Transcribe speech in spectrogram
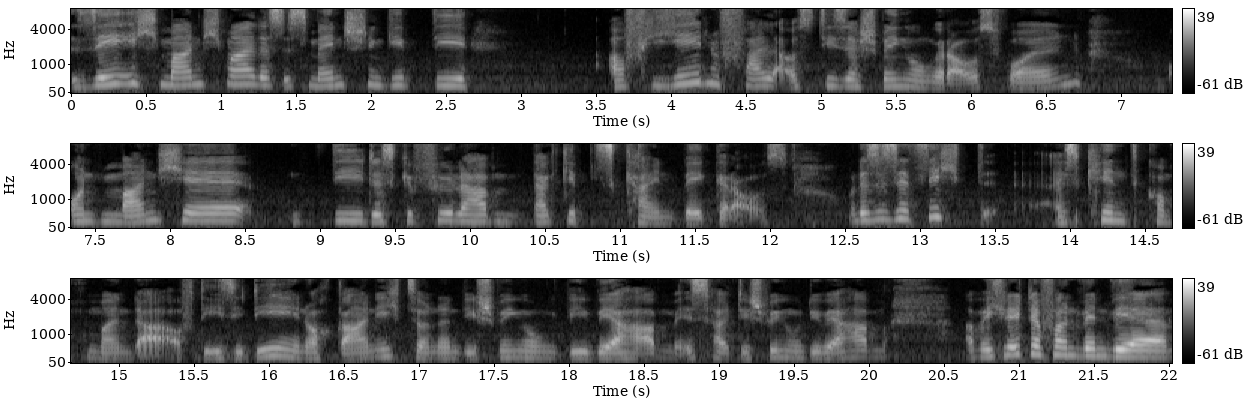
sehe ich manchmal, dass es Menschen gibt, die auf jeden Fall aus dieser Schwingung raus wollen und manche, die das Gefühl haben, da gibt es keinen Weg raus. Und das ist jetzt nicht, als Kind kommt man da auf diese Idee noch gar nicht, sondern die Schwingung, die wir haben, ist halt die Schwingung, die wir haben. Aber ich rede davon, wenn wir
